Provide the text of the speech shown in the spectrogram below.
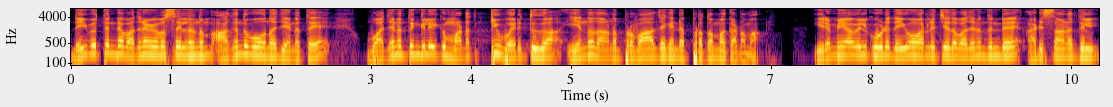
ദൈവത്തിന്റെ വചനവ്യവസ്ഥയിൽ നിന്നും അകന്നു പോകുന്ന ജനത്തെ വചനത്തിങ്കിലേക്ക് മടക്കി വരുത്തുക എന്നതാണ് പ്രവാചകന്റെ പ്രഥമ കടമ. ഇരമ്യാവിൽ കൂടെ ദൈവം അരളി ചെയ്ത വചനത്തിന്റെ അടിസ്ഥാനത്തിൽ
